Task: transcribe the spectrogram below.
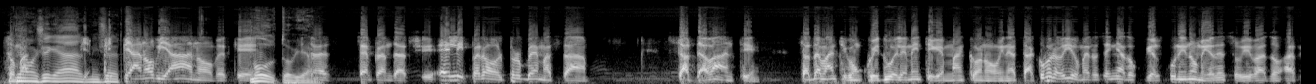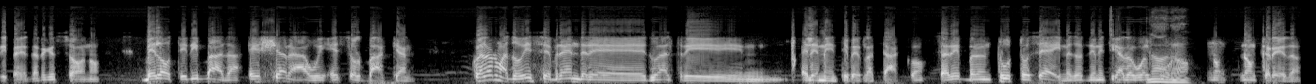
insomma, calmi, certo. piano piano perché molto piano. sempre andarci. E lì però il problema sta, sta davanti. Sta davanti con quei due elementi che mancano in attacco. Però io mi ero segnato qui alcuni nomi che adesso vi vado a ripetere, che sono Belotti di Bada e Sharawi e Solbaccan quella Roma dovesse prendere due altri mm, elementi per l'attacco, sarebbero in tutto sei, mi sono dimenticato qualcuno? No, no. Non, non, credo.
